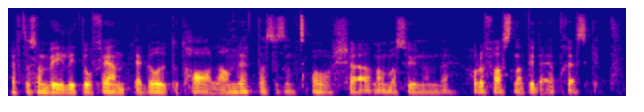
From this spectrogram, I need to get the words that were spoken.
eftersom vi är lite offentliga, går ut och talar om detta så, åh kära någon, vad synd om dig. Har du fastnat i det träsket?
